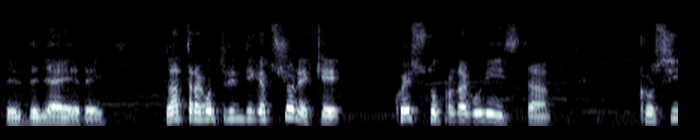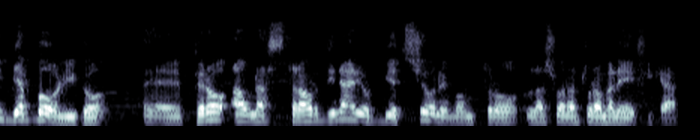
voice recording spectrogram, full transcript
de- degli aerei. L'altra controindicazione è che questo protagonista così diabolico eh, però ha una straordinaria obiezione contro la sua natura malefica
